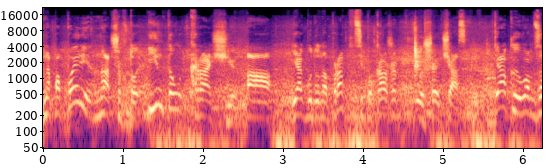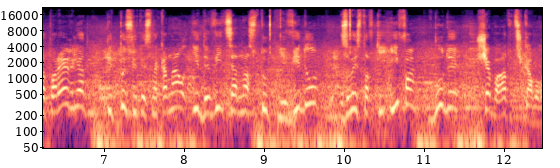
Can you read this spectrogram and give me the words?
На папері, начебто, Intel краще. А як буде на практиці, покаже лише час. Дякую вам за перегляд. Підписуйтесь на канал і дивіться наступні відео з виставки IFA. Буде ще багато цікавого.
